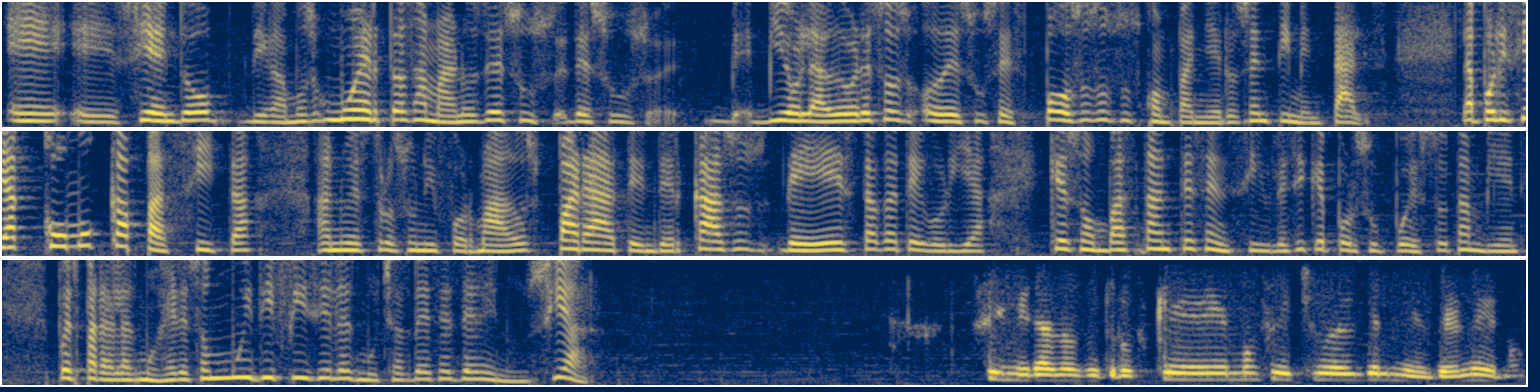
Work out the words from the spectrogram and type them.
eh, eh, siendo, digamos, muertas a manos de sus, de sus eh, violadores o, de sus esposos o sus compañeros sentimentales. La policía, ¿cómo capacita a nuestros uniformados para atender casos de esta categoría que son bastante sensibles y que por supuesto también, pues para las mujeres son muy difíciles muchas veces de denunciar? Sí, mira, nosotros que hemos hecho desde el mes de enero,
